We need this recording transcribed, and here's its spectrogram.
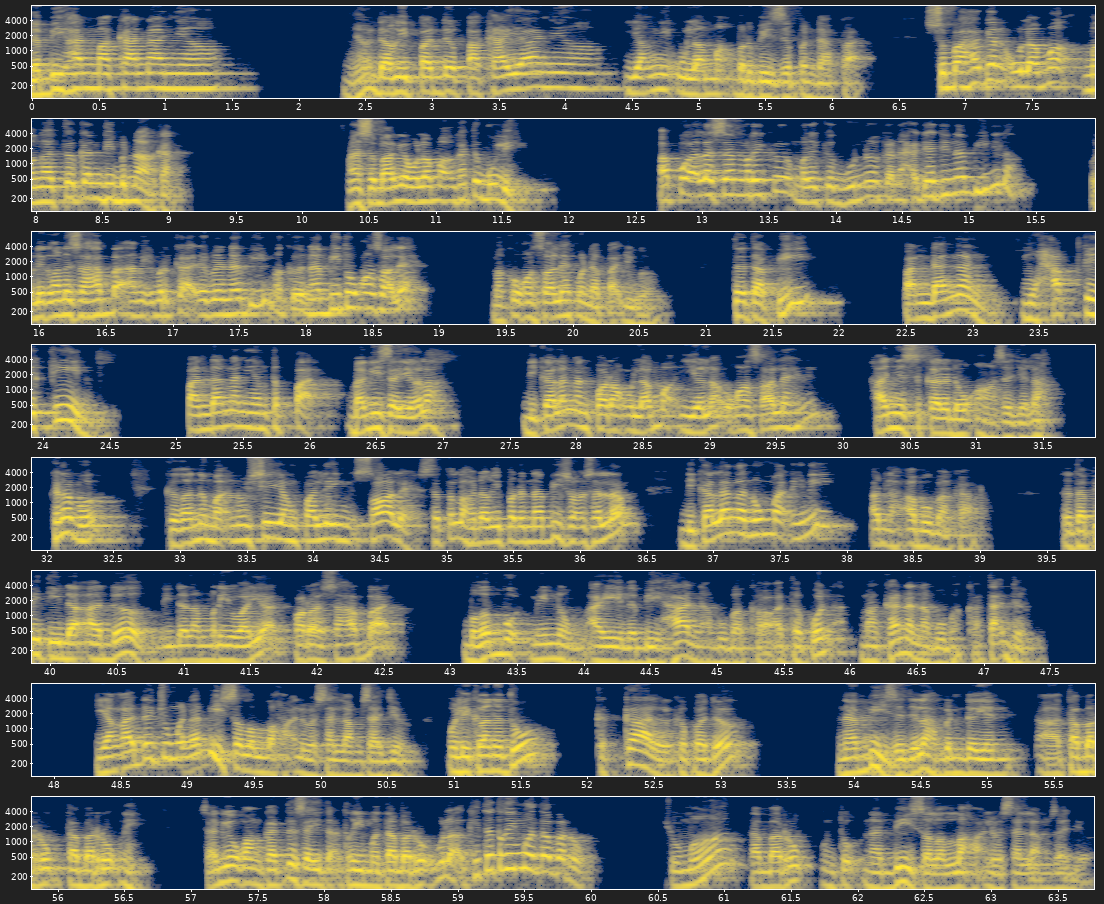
lebihan makanannya, ya, daripada pakaiannya, yang ni ulama berbeza pendapat. Sebahagian ulama mengatakan dibenarkan. Ha, sebagai ulama kata boleh. Apa alasan mereka? Mereka gunakan hadiah di Nabi inilah. Oleh kerana sahabat ambil berkat daripada Nabi, maka Nabi tu orang soleh, maka orang soleh pun dapat juga. Tetapi pandangan muhaqqiqin, pandangan yang tepat bagi saya lah di kalangan para ulama ialah orang saleh ni hanya sekadar doa sajalah. Kenapa? Kerana manusia yang paling saleh setelah daripada Nabi SAW di kalangan umat ini adalah Abu Bakar. Tetapi tidak ada di dalam riwayat para sahabat berebut minum air lebihan Abu Bakar ataupun makanan Abu Bakar. Tak ada. Yang ada cuma Nabi wasallam saja. Oleh kerana itu kekal kepada Nabi sajalah benda yang tabarruk-tabarruk ni. Sagi orang kata saya tak terima tabarruk pula. Kita terima tabarruk. Cuma tabarruk untuk Nabi wasallam saja.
